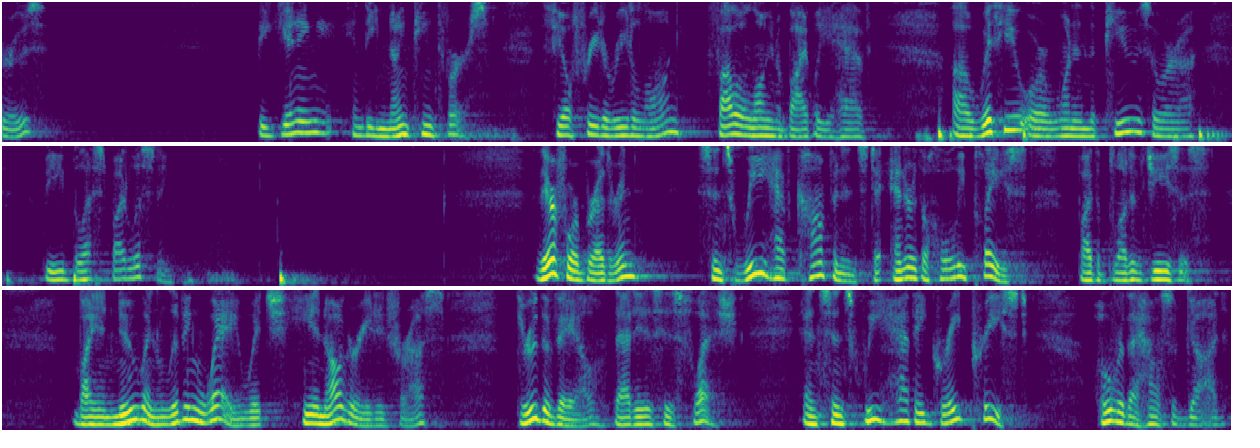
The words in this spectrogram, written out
Hebrews, beginning in the 19th verse. Feel free to read along, follow along in a Bible you have uh, with you, or one in the pews, or uh, be blessed by listening. Therefore, brethren, since we have confidence to enter the holy place by the blood of Jesus, by a new and living way which he inaugurated for us through the veil, that is, his flesh. And since we have a great priest over the house of God,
